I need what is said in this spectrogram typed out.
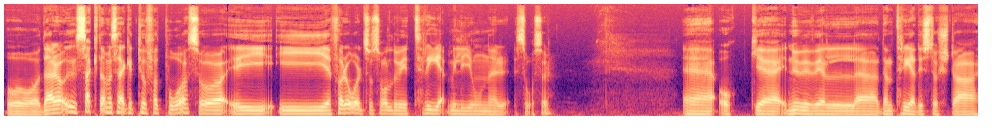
Och där har vi sakta men säkert tuffat på så i, i förra året så sålde vi 3 miljoner såser. Eh, och eh, nu är vi väl eh, den tredje största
